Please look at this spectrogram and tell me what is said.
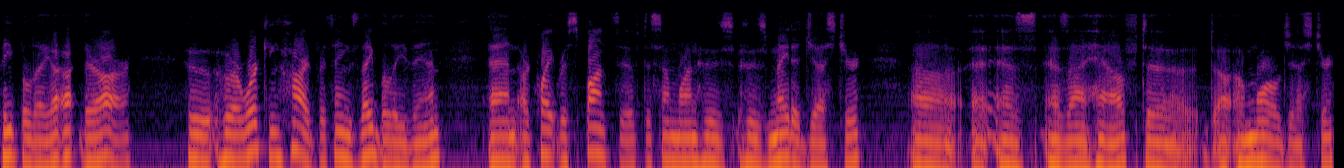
people they are, there are who, who are working hard for things they believe in and are quite responsive to someone who's, who's made a gesture, uh, as, as I have, to, to a moral gesture.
